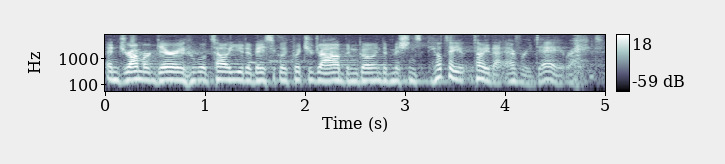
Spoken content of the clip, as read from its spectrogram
and drummer, Gary, who will tell you to basically quit your job and go into missions. He'll tell you, tell you that every day, right?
